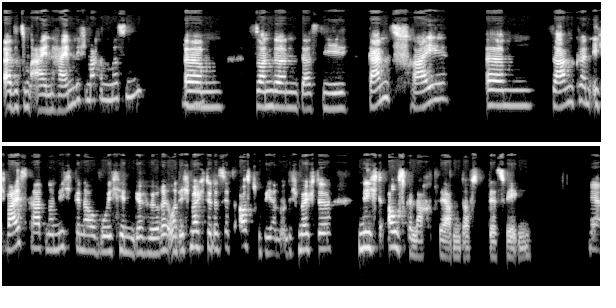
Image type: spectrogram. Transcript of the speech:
also zum einen heimlich machen müssen, mhm. ähm, sondern dass sie ganz frei ähm, sagen können, ich weiß gerade noch nicht genau, wo ich hingehöre und ich möchte das jetzt ausprobieren und ich möchte nicht ausgelacht werden das deswegen. Ja,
